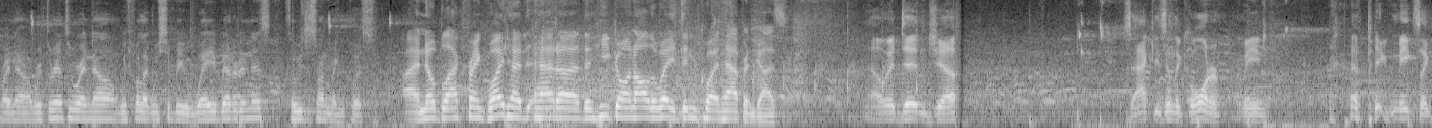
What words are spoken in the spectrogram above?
Right now, we're three and two right now. We feel like we should be way better than this, so we just want to make a push. I know Black Frank White had had uh, the heat going all the way. It didn't quite happen, guys. No, it didn't, Jeff. Zaki's in the corner. I mean, Big Meek's like,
